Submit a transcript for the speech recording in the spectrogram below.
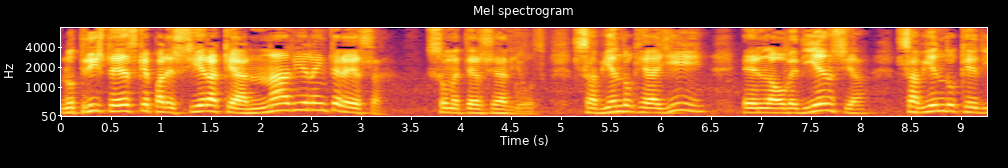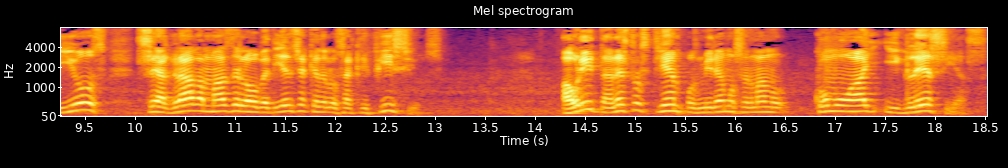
lo triste es que pareciera que a nadie le interesa someterse a Dios, sabiendo que allí, en la obediencia, sabiendo que Dios se agrada más de la obediencia que de los sacrificios. Ahorita, en estos tiempos, miremos hermano, cómo hay iglesias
